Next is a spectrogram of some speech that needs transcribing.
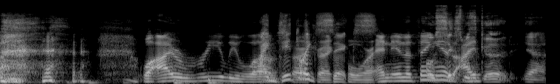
well, I really loved I did Star like Trek six. Four, and and the thing oh, is, six was I good. Yeah.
